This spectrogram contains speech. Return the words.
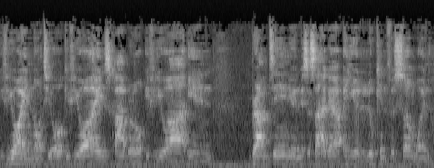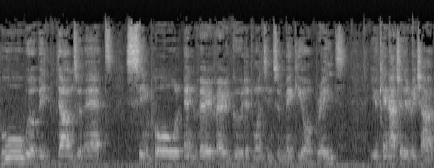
if you are in North York, if you are in Scarborough, if you are in Brampton, you're in Mississauga, and you're looking for someone who will be down to earth, simple, and very, very good at wanting to make your braids, you can actually reach out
